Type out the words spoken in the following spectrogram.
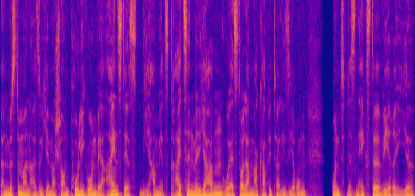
dann müsste man also hier mal schauen, Polygon wäre eins, die haben jetzt 13 Milliarden US-Dollar Marktkapitalisierung. Und das nächste wäre hier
